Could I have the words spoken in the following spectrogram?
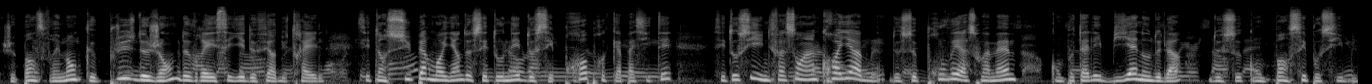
Je pense vraiment que plus de gens devraient essayer de faire du trail. C'est un super moyen de s'étonner de ses propres capacités. C'est aussi une façon incroyable de se prouver à soi-même qu'on peut aller bien au-delà de ce qu'on pensait possible.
